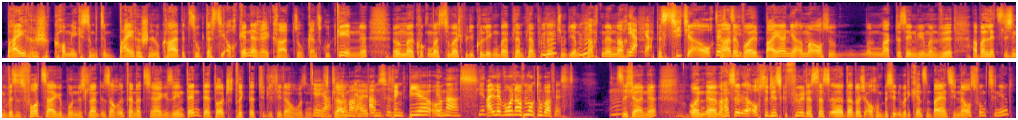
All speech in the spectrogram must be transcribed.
bayerische Comics, so mit so einem bayerischen Lokalbezug, dass die auch generell gerade so ganz gut gehen. Ne? Wenn wir mal gucken, was zum Beispiel die Kollegen bei Plan Plan Production mhm. mit ihrem mhm. Prachtman machen, ja, ja. das zieht ja auch, gerade weil Bayern ja immer auch so, man mag das sehen, wie man will, aber letztlich ein gewisses Vorzeigebundesland ist auch international gesehen, denn der Deutsche trägt natürlich Lederhosen, ja, ja, ist klar. Immer halt und trinkt Bier und immer. alle wohnen auf dem Oktoberfest. Mhm. Sicher, ne? Und ähm, hast du auch so dieses Gefühl, dass das äh, dadurch auch ein bisschen über die Grenzen Bayerns hinaus funktioniert?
